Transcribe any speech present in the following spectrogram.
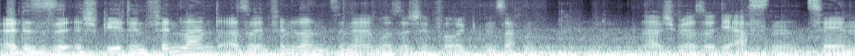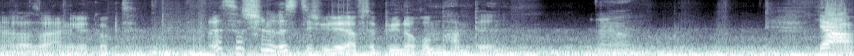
Das ist, es spielt in Finnland, also in Finnland sind ja immer solche verrückten Sachen. Da habe ich mir so die ersten zehn oder so angeguckt. Und Das ist schon lustig, wie die auf der Bühne rumhampeln. Ja. Ja.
